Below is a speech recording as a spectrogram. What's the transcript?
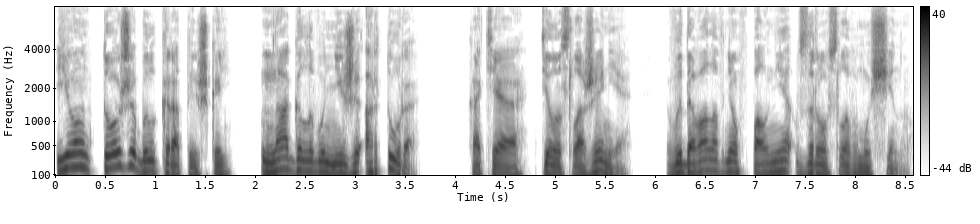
И он тоже был коротышкой, на голову ниже Артура, хотя телосложение выдавало в нем вполне взрослого мужчину.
